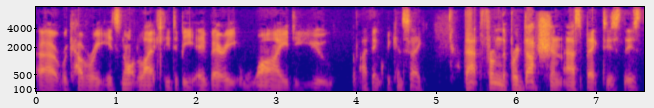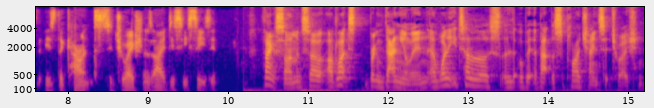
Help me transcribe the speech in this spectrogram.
uh, recovery, it's not likely to be a very wide U. I think we can say that from the production aspect is is is the current situation as IDC sees it. Thanks, Simon. So I'd like to bring Daniel in, and why don't you tell us a little bit about the supply chain situation?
